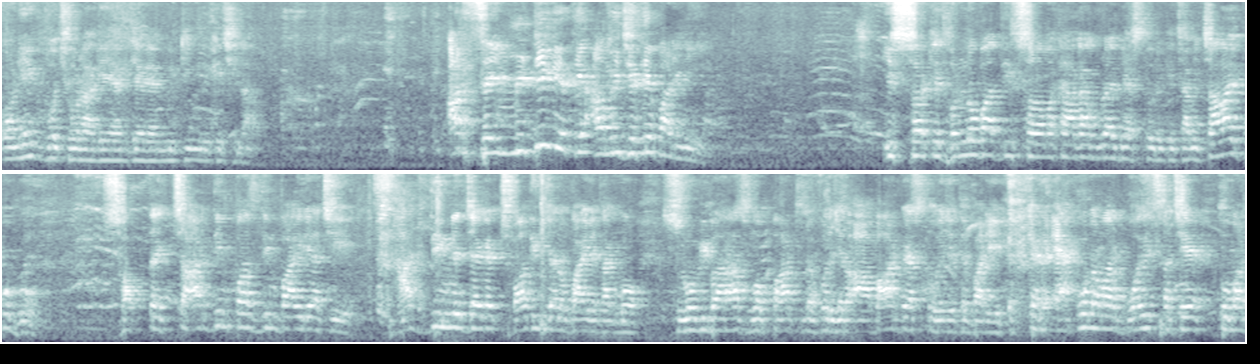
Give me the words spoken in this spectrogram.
অনেক বছর আগে এক জায়গায় মিটিং রেখেছিলাম আর সেই মিটিং এতে আমি যেতে পারিনি। ঈশ্বরকে ধন্যবাদ, ঈশ্বর আমাকে আগাগোড়ায় ব্যস্ত রেখেছে। আমি চাই প্রভু সপ্তাহে চার দিন, পাঁচ দিন বাইরে আছি। সাত দিনের জায়গায় ছ দিন যেন বাইরে থাকব। রবিবার আসব, প্রার্থনা করে যেন আবার ব্যস্ত হয়ে যেতে পারি। কেন এখন আমার বয়স আছে, তোমার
